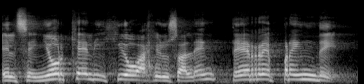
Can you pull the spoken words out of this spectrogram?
el Señor que eligió a Jerusalén, te reprende.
